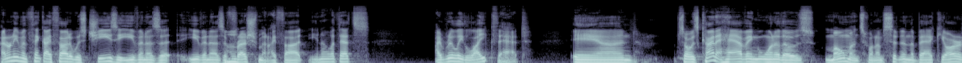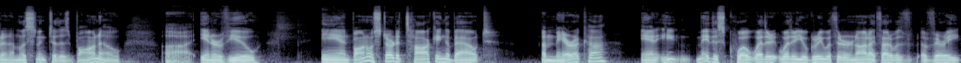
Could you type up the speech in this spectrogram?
I don't even think I thought it was cheesy even as a even as a mm-hmm. freshman. I thought, you know what, that's I really like that. And so I was kind of having one of those moments when I'm sitting in the backyard and I'm listening to this Bono uh, interview, and Bono started talking about America, and he made this quote. Whether whether you agree with it or not, I thought it was a very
